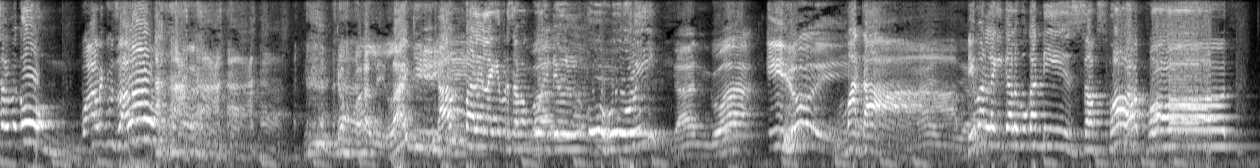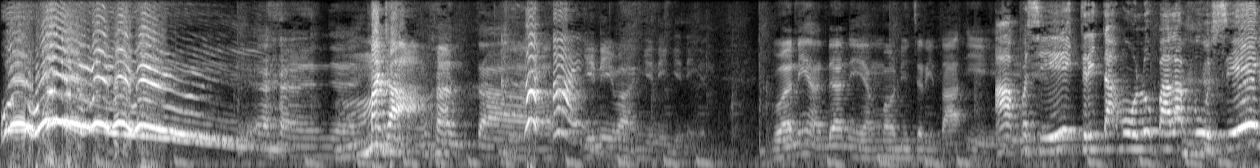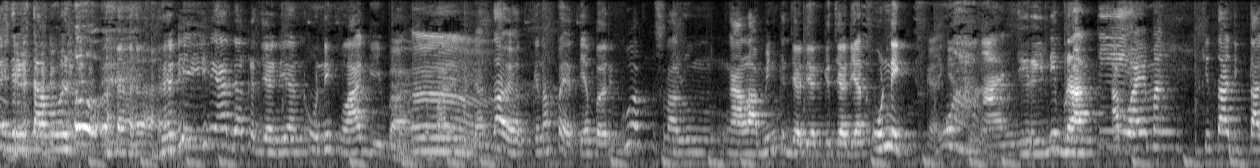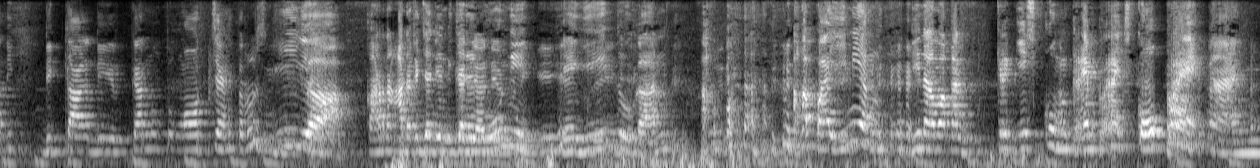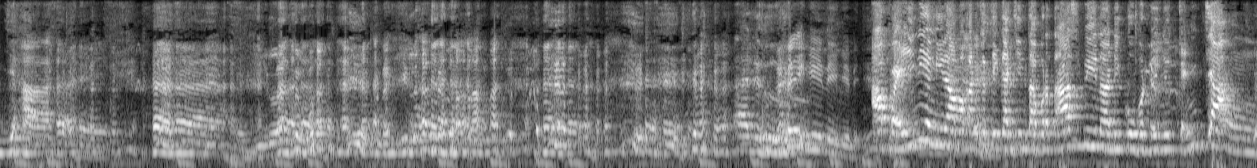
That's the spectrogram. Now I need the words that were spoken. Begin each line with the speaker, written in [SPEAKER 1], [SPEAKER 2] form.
[SPEAKER 1] Assalamualaikum.
[SPEAKER 2] Waalaikumsalam. Kembali lagi.
[SPEAKER 1] Kembali lagi bersama gue Dul. Uhuy.
[SPEAKER 2] Dan gua Ihuy.
[SPEAKER 1] Mantap.
[SPEAKER 2] Anjay.
[SPEAKER 1] Di mana lagi kalau bukan di
[SPEAKER 2] Pot.
[SPEAKER 1] Uhuy. Mantap.
[SPEAKER 2] Mantap. Gua nih ada nih yang mau diceritain.
[SPEAKER 1] Apa sih? Cerita mulu, pala pusing. Cerita mulu.
[SPEAKER 2] Jadi ini ada kejadian unik lagi bang.
[SPEAKER 1] Hmm.
[SPEAKER 2] Kemarin tahu ya kenapa ya tiap hari gua selalu ngalamin kejadian-kejadian unik kayak gitu.
[SPEAKER 1] Wah, anjir ini berarti.
[SPEAKER 2] Apa emang kita diktadik diktadirkan untuk ngoceh terus nih?
[SPEAKER 1] Iya, karena ada kejadian-kejadian
[SPEAKER 2] Kejadian
[SPEAKER 1] unik
[SPEAKER 2] unik,
[SPEAKER 1] kayak
[SPEAKER 2] gitu.
[SPEAKER 1] gitu kan. Apa, apa ini yang dinamakan krik iskum kremprek koprek anjay.
[SPEAKER 2] Gila tuh udah gila.
[SPEAKER 1] Aduh.
[SPEAKER 2] Jadi gini gini.
[SPEAKER 1] Apa ini yang dinamakan ketika cinta bertasbih nadiku berdenyut kencang.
